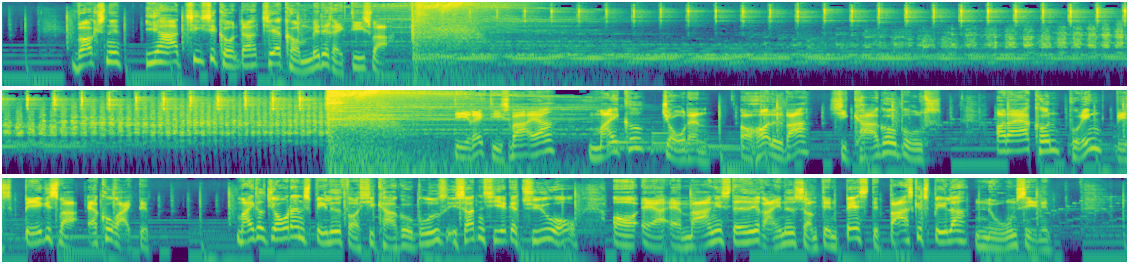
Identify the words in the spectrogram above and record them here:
Voksne, I har 10 sekunder til at komme med det rigtige svar. Det rigtige svar er Michael Jordan, og holdet var Chicago Bulls. Og der er kun point, hvis begge svar er korrekte. Michael Jordan spillede for Chicago Bulls i sådan cirka 20 år, og er af mange stadig regnet som den bedste basketspiller nogensinde.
